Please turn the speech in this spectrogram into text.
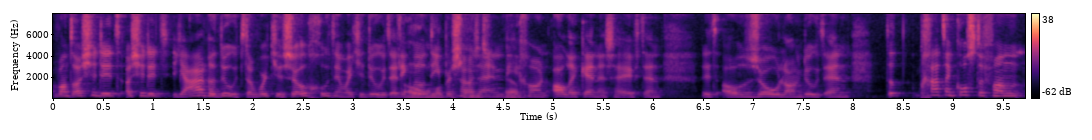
Want als je, dit, als je dit jaren doet, dan word je zo goed in wat je doet. En ik Oh, wil die persoon 100%, zijn die ja. gewoon alle kennis heeft en dit al zo lang doet. En dat gaat ten koste van,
